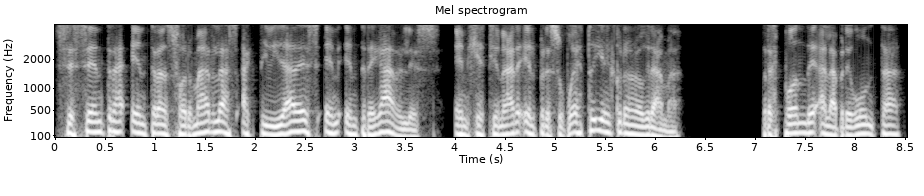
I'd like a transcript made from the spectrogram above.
Se centra en transformar las actividades en entregables, en gestionar el presupuesto y el cronograma. Responde a la pregunta,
